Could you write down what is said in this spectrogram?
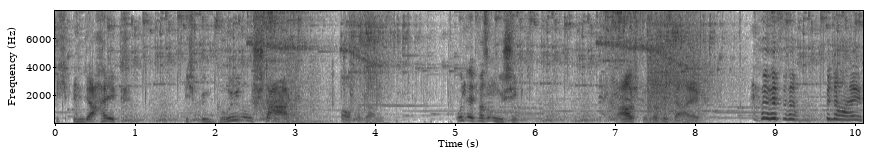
Ich bin der Hulk. Ich bin grün und stark. Oh, verdammt. Und etwas ungeschickt. Wow, ich bin wirklich der Hulk. Hilfe, ich bin der Hulk.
